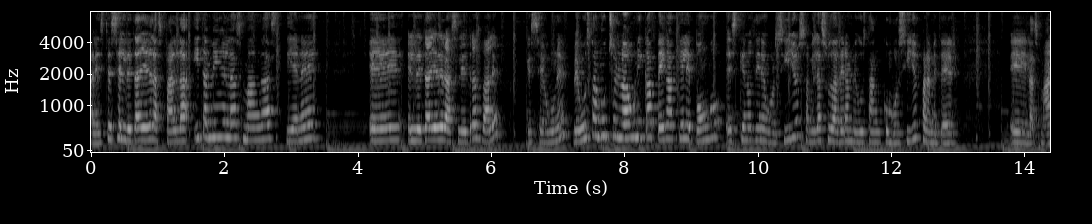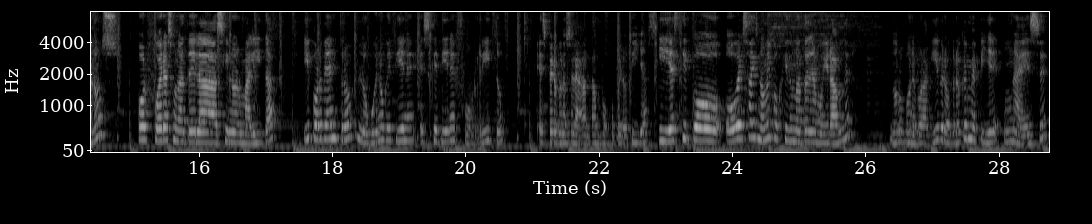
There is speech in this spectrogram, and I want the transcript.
este es el detalle de la espalda y también en las mangas tiene eh, el detalle de las letras, ¿vale? Que se une. Me gusta mucho, la única pega que le pongo es que no tiene bolsillos. A mí las sudaderas me gustan con bolsillos para meter eh, las manos. Por fuera es una tela así normalita. Y por dentro lo bueno que tiene es que tiene forrito. Espero que no se le hagan tampoco pelotillas. Y es tipo oversize, no me he cogido una talla muy grande. No lo pone por aquí, pero creo que me pillé una S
